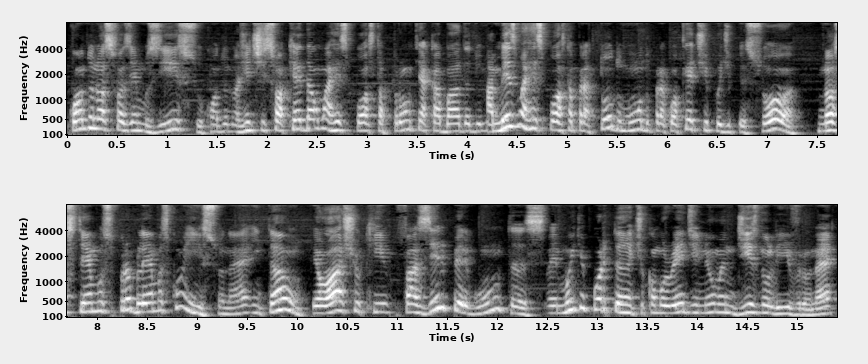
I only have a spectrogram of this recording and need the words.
Quando nós fazemos isso, quando a gente só quer dar uma resposta pronta e acabada, do, a mesma resposta para todo mundo, para qualquer tipo de pessoa, nós temos problemas com isso, né? Então, eu acho que fazer perguntas é muito importante, como o Randy Newman diz no livro, né?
